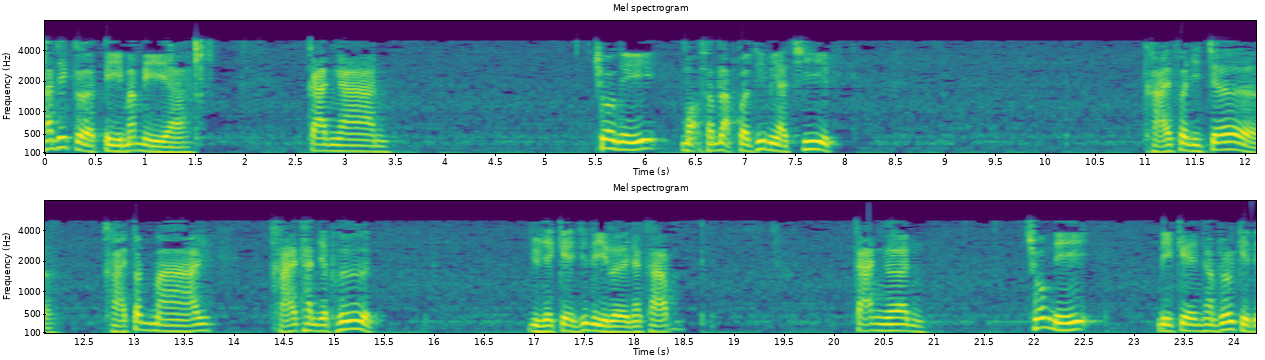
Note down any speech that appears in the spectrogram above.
ท่านที่เกิดปีมะเมีย การงาน ช่วงนี้เหมาะสำหรับคนที่มีอาชีพ ขายเฟอร์นิเจอร์ ขายต้นไม้ ขายธัญพืช อยู่ในเกณฑ์ที่ดีเลยนะครับ การเงินช่วงนี้มีเกณฑ์ทำธุรกิจ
